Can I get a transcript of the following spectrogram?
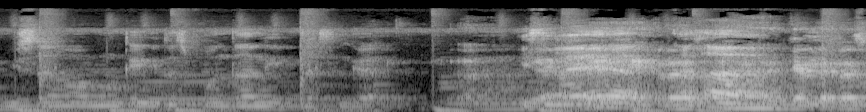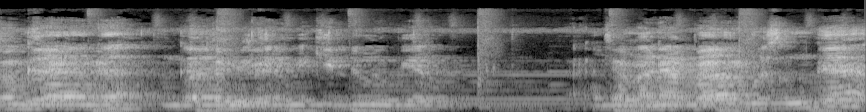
bisa ngomong kayak gitu spontanitas nggak Ah, istilahnya nggak- ah, nggak ada respon nggak saya. nggak nggak Penting, mikir-mikir dulu biar Jangan omongannya ya? bagus enggak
